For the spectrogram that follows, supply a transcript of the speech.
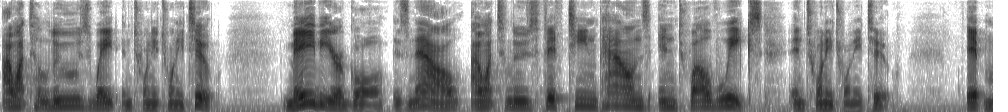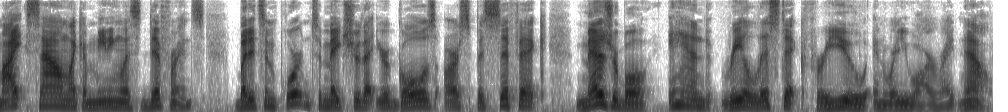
I want to lose weight in 2022, maybe your goal is now, I want to lose 15 pounds in 12 weeks in 2022. It might sound like a meaningless difference, but it's important to make sure that your goals are specific, measurable, and realistic for you and where you are right now.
